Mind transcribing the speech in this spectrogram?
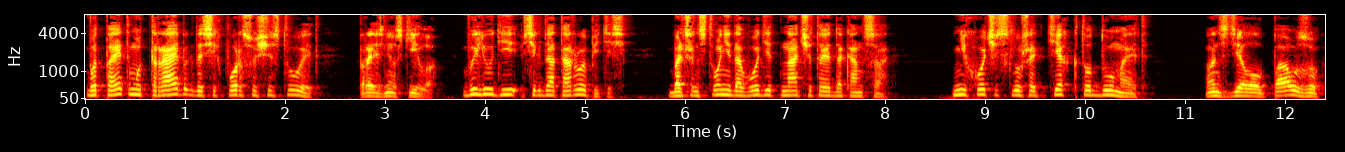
«Вот поэтому Трайбек до сих пор существует», — произнес Кило. «Вы, люди, всегда торопитесь. Большинство не доводит начатое до конца. Не хочет слушать тех, кто думает. Он сделал паузу,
